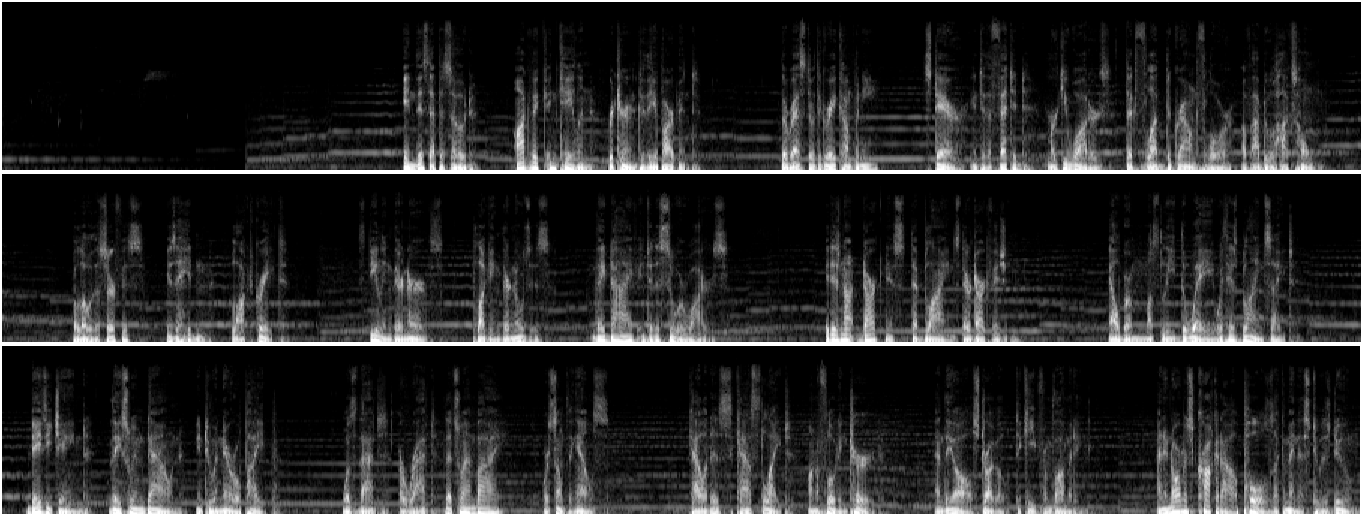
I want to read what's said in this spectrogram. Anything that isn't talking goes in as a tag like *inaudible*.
In this episode, Odvik and Kalen return to the apartment. The rest of the Grey Company stare into the fetid, murky waters that flood the ground floor of Abdul Hak's home. Below the surface is a hidden, locked grate. Steeling their nerves, plugging their noses, they dive into the sewer waters. It is not darkness that blinds their dark vision. Elbrum must lead the way with his blind sight. Daisy chained, they swim down into a narrow pipe. Was that a rat that swam by, or something else? Calidus casts light on a floating turd, and they all struggle to keep from vomiting. An enormous crocodile pulls Akmenis to his doom.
